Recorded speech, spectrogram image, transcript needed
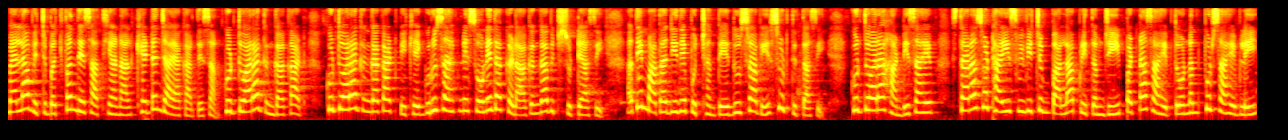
ਮਹਿਲਾ ਵਿੱਚ ਬਚਪਨ ਦੇ ਸਾਥੀਆਂ ਨਾਲ ਖੇਡਣ ਜਾਇਆ ਕਰਦੇ ਸਨ। ਗੁਰਦੁਆਰਾ ਗੰਗਾ ਘਾਟ। ਗੁਰਦੁਆਰਾ ਗੰਗਾ ਘਾਟ ਵਿਖੇ ਗੁਰੂ ਸਾਹਿਬ ਨੇ ਸੋਨੇ ਦਾ ਕੜਾ ਗੰਗਾ ਵਿੱਚ ਸੁੱਟਿਆ ਸੀ ਅਤੇ ਮਾਤਾ ਜੀ ਦੇ ਪੁੱਛਣ ਤੇ ਦੂਸਰਾ ਵੀ ਸੁੱਟ ਦਿੱਤਾ ਸੀ। ਗੁਰਦੁਆਰਾ ਹਾਂਡੀ ਸਾਹਿਬ 1728 ਈਸਵੀ ਵਿੱਚ ਬਾਲਾ ਪ੍ਰੀਤਮ ਜੀ ਪਟਨਾ ਸਾਹਿਬ ਤੋਂ ਅਨੰਦਪੁਰ ਸਾਹਿਬ ਲਈ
